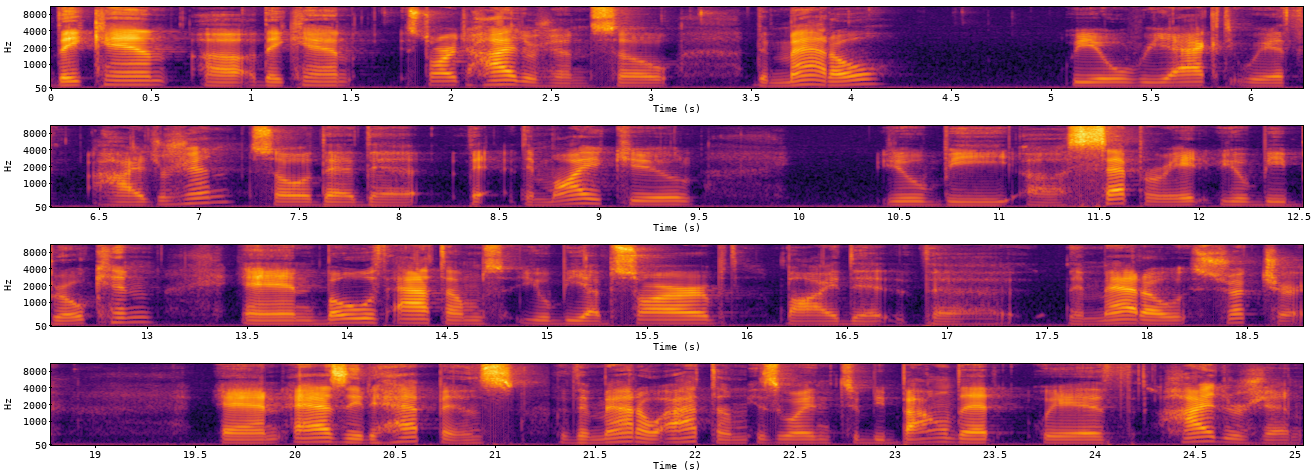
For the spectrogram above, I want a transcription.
They can uh, they can store hydrogen. So the metal will react with hydrogen. So the the the, the molecule will be uh, separate, will be broken, and both atoms you'll be absorbed by the the, the metal structure. And as it happens, the metal atom is going to be bounded with hydrogen.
